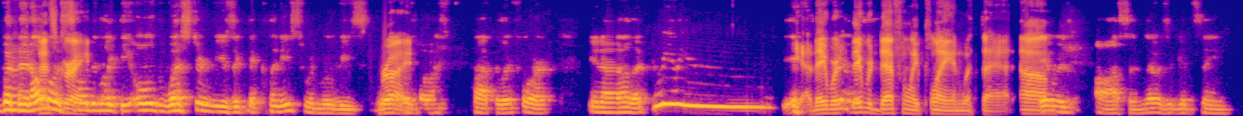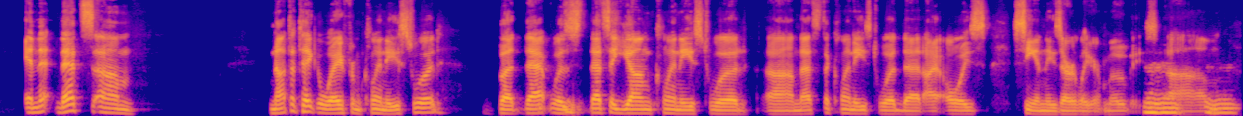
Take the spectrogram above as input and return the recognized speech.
but it almost sounded like the old Western music that Clint Eastwood movies were- Right. was always popular for. You know, that yeah, they were they were definitely playing with that. it Um, was awesome. That was a good scene. and that that's um, not to take away from Clint Eastwood, but that was that's a young Clint Eastwood. Um, that's the Clint Eastwood that I always see in these earlier movies. Mhm, Um, mhm.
